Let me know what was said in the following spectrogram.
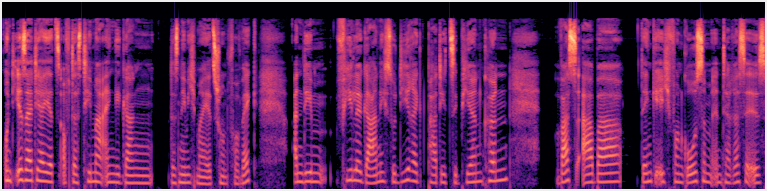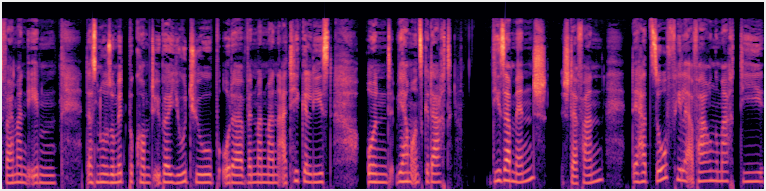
Und ihr seid ja jetzt auf das Thema eingegangen, das nehme ich mal jetzt schon vorweg, an dem viele gar nicht so direkt partizipieren können, was aber denke ich, von großem Interesse ist, weil man eben das nur so mitbekommt über YouTube oder wenn man mal einen Artikel liest. Und wir haben uns gedacht, dieser Mensch, Stefan, der hat so viele Erfahrungen gemacht, die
